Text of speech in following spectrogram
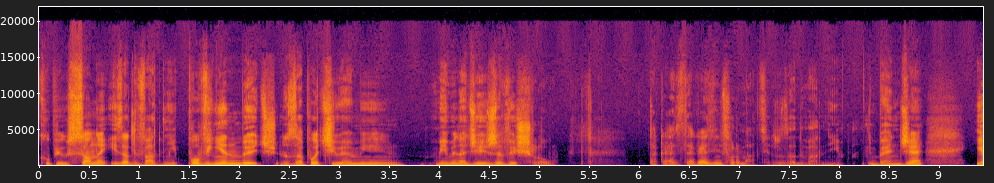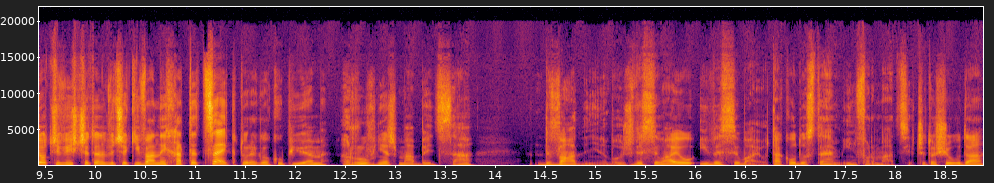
kupił Sony i za dwa dni powinien być. No zapłaciłem i miejmy nadzieję, że wyślą. Taka jest, taka jest informacja, że za dwa dni będzie. I oczywiście ten wyczekiwany HTC, którego kupiłem, również ma być za dwa dni, no bo już wysyłają i wysyłają. Taką dostałem informację. Czy to się uda?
